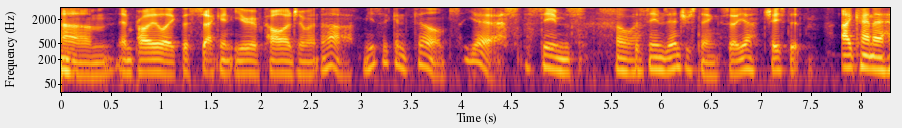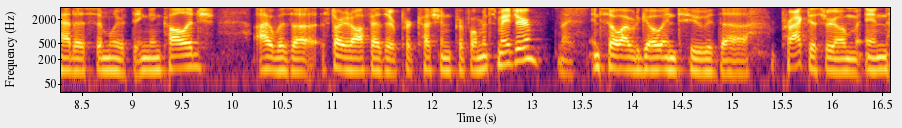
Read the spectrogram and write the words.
Um, and probably like the second year of college, I went, ah, music and films. Yes, this seems Oh, wow. this seems interesting. So yeah, chased it. I kind of had a similar thing in college. I was uh, started off as a percussion performance major. Nice. And so I would go into the practice room and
